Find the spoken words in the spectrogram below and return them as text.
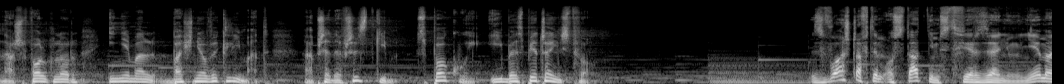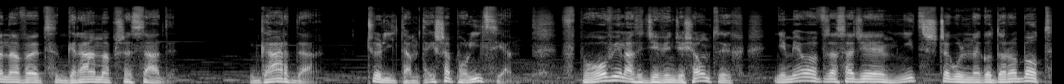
nasz folklor i niemal baśniowy klimat, a przede wszystkim spokój i bezpieczeństwo. Zwłaszcza w tym ostatnim stwierdzeniu nie ma nawet grama przesady. Garda, czyli tamtejsza policja, w połowie lat 90. nie miała w zasadzie nic szczególnego do roboty.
